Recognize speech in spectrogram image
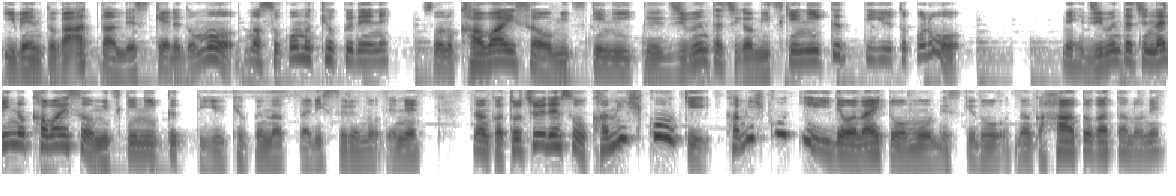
イベントがあったんですけれども、まあ、そこの曲でね、その可愛さを見つけに行く、自分たちが見つけに行くっていうところを、ね、自分たちなりの可愛さを見つけに行くっていう曲になったりするのでね、なんか途中でそう、紙飛行機、紙飛行機ではないと思うんですけど、なんかハート型のね、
